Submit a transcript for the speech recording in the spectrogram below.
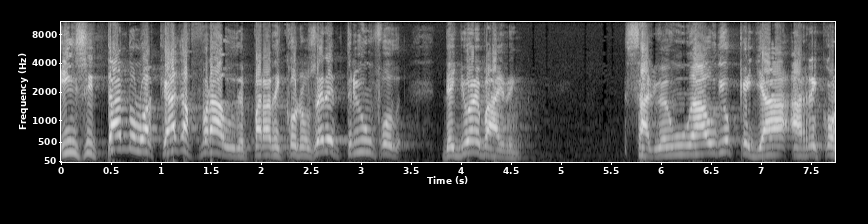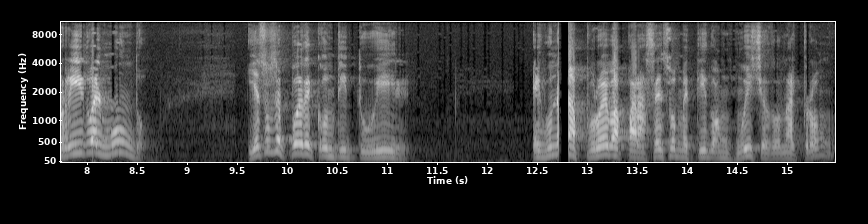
incitándolo a que haga fraude para desconocer el triunfo de Joe Biden, salió en un audio que ya ha recorrido el mundo. Y eso se puede constituir en una prueba para ser sometido a un juicio, Donald Trump.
